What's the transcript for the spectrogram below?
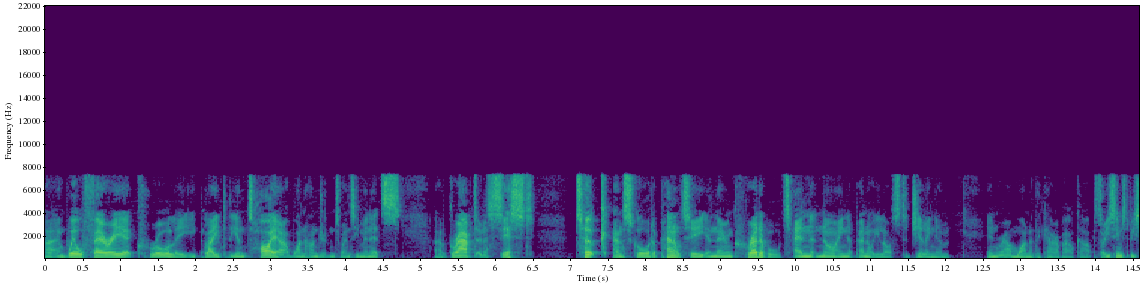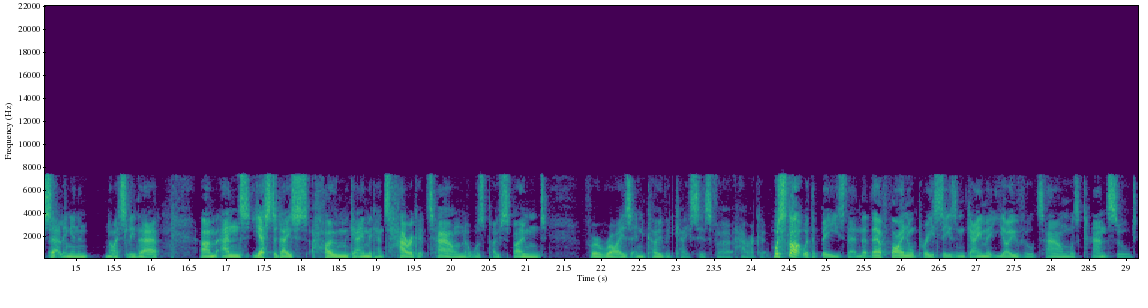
Uh, and Will Ferry at Crawley, he played the entire 120 minutes, uh, grabbed an assist, took and scored a penalty in their incredible 10-9 penalty loss to Gillingham in round one of the Carabao Cup. So he seems to be settling in nicely there. Um, and yesterday's home game against Harrogate Town was postponed for a rise in COVID cases for Harrogate. We'll start with the Bees then. That their final pre-season game at Yeovil Town was cancelled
